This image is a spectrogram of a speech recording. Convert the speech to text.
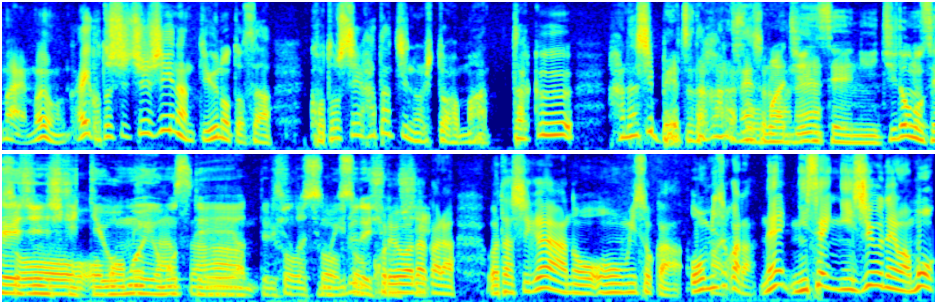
まあ、もうはい今年中止なんていうのとさ今年二十歳の人は全く話別だからねそれはね。まあ人生に一度の成人式っていう思いを持ってやってる人たちもいるでしょうし。これはだから私があの大晦日大晦日だ、ね2020年はもう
